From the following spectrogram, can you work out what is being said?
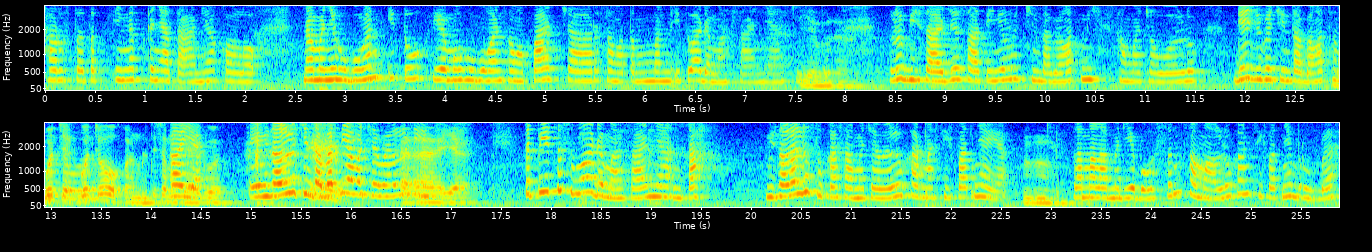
harus tetap ingat kenyataannya kalau namanya hubungan itu ya mau hubungan sama pacar sama temen itu ada masanya iya gitu. benar. Lu bisa aja saat ini lu cinta banget nih sama cowok lu. Dia juga cinta banget sama cewek cowok gue cowok kan berarti sama oh cewek iya. gue ya misalnya lu cinta banget nih sama cewek lu nih. Ah, iya. Tapi itu semua ada masanya entah misalnya lu suka sama cewek lu karena sifatnya ya. Mm-mm. lama-lama dia bosen sama lu kan sifatnya berubah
